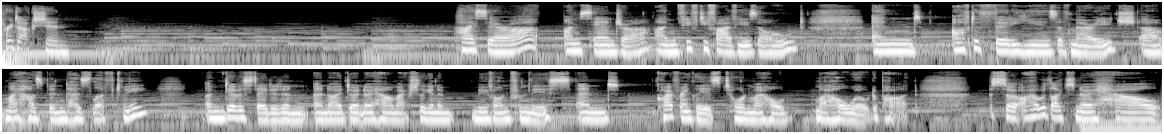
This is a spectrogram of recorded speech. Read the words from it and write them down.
production. Hi, Sarah. I'm Sandra. I'm 55 years old. And after 30 years of marriage, uh, my husband has left me. I'm devastated and, and I don't know how I'm actually going to move on from this. And quite frankly, it's torn my whole, my whole world apart. So I would like to know how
